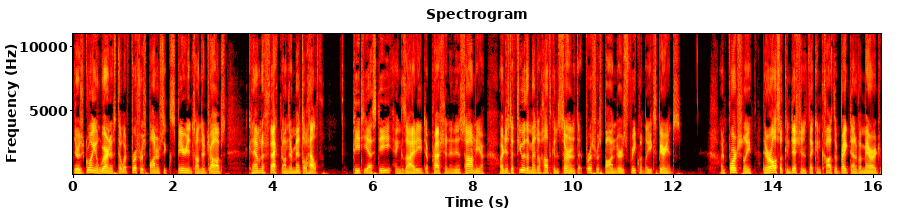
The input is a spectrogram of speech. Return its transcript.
There is growing awareness that what first responders experience on their jobs can have an effect on their mental health. PTSD, anxiety, depression, and insomnia are just a few of the mental health concerns that first responders frequently experience. Unfortunately, there are also conditions that can cause the breakdown of a marriage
